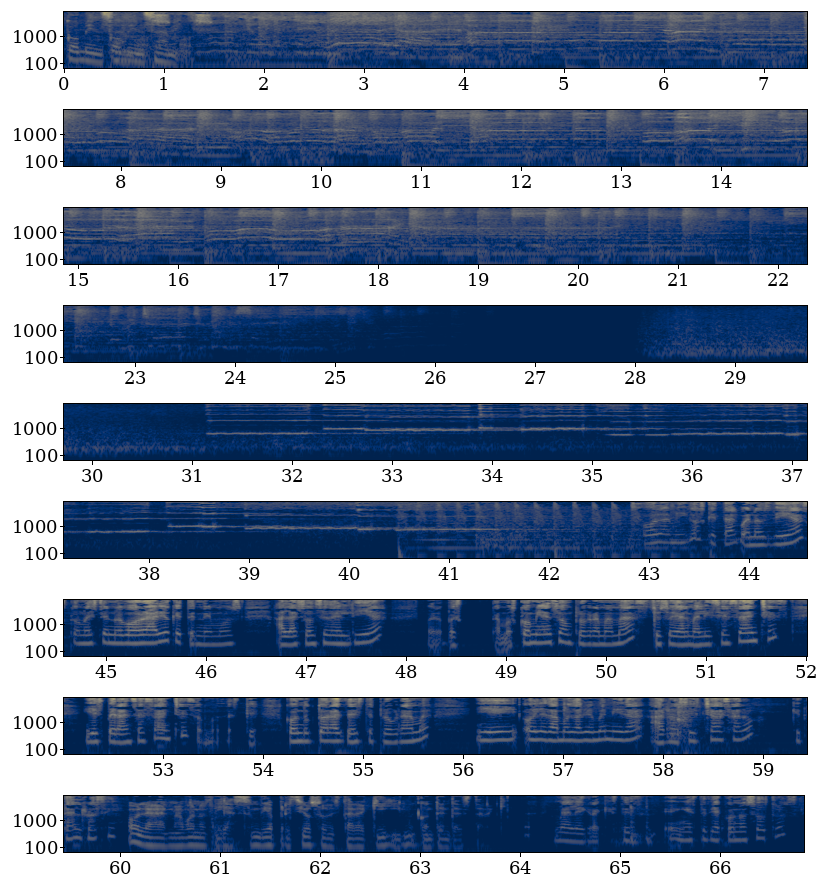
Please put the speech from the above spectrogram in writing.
Comenzamos. Buenos días con este nuevo horario que tenemos a las 11 del día. Bueno, pues damos comienzo a un programa más. Yo soy Alma Alicia Sánchez y Esperanza Sánchez, somos las que conductoras de este programa y hoy le damos la bienvenida a Rosy Cházaro. ¿Qué tal, Rosy? Hola, Alma, buenos días. Un día precioso de estar aquí y muy contenta de estar aquí. Me alegra que estés en este día con nosotros.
